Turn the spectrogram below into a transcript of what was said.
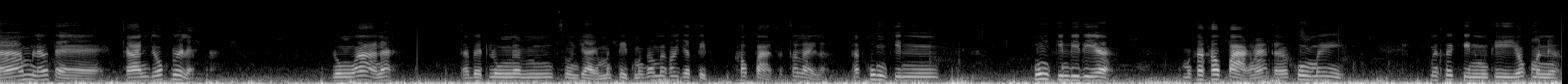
น้ำแล้วแต่การยกด้วยแหละ ลุงว่านะแต่เบ็ดลุงนะส่วนใหญ่มันติดมันก็ไม่ค่อยจะติดเข้าปากสักเท่าไหร่ล่ะ ถ้ากุ้งกิน กุ้งกินดีๆอะมันก็เข้าปากนะ แต่กุ้งไม่ ไม่ค่อยกินบางทียกมันเนี่ย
